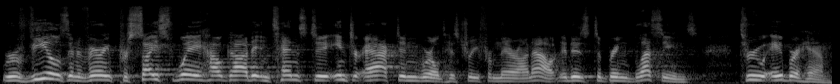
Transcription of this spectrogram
reveals in a very precise way how God intends to interact in world history from there on out. It is to bring blessings through Abraham.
